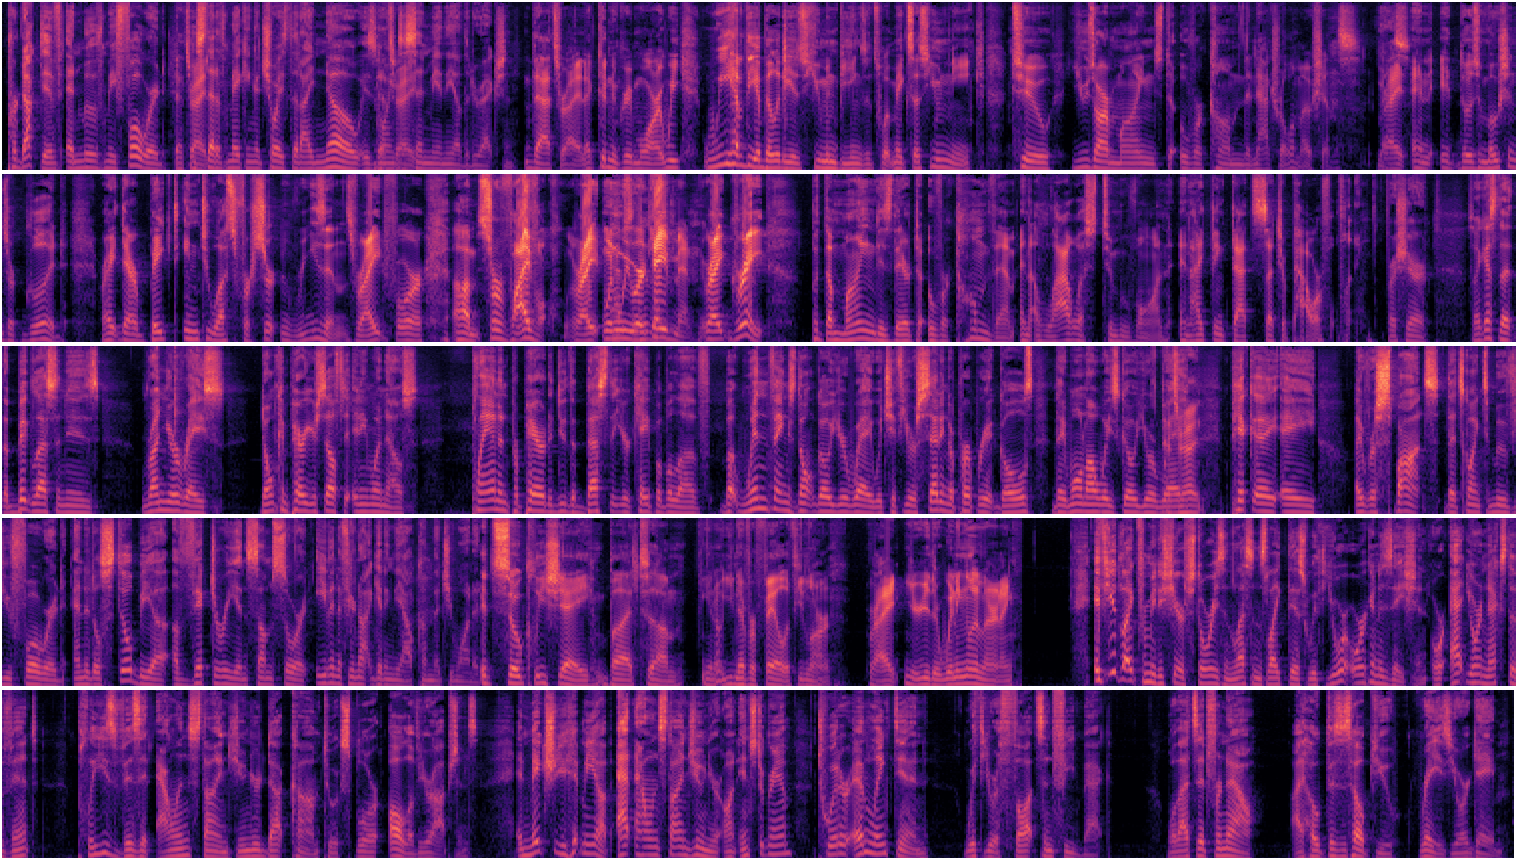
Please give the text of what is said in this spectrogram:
productive and move me forward That's right. instead of making a choice that I know is going That's to send me in the other direction. That's right. I couldn't agree more. We we have the ability as human beings, it's what makes us unique to use our minds to overcome the natural emotions, right? And it, those emotions are good, right? They're baked into us for certain reasons, right? For um, survival, right? When we were cavemen, right? Great. But the mind is there to overcome them and allow us to move on. And I think that's such a powerful thing. For sure. So I guess the, the big lesson is run your race. Don't compare yourself to anyone else. Plan and prepare to do the best that you're capable of. But when things don't go your way, which if you're setting appropriate goals, they won't always go your way. That's right. Pick a, a a response that's going to move you forward and it'll still be a, a victory in some sort, even if you're not getting the outcome that you wanted. It's so cliche, but um, you know, you never fail if you learn, right? You're either winning or learning. If you'd like for me to share stories and lessons like this with your organization or at your next event, please visit alansteinjr.com to explore all of your options. And make sure you hit me up at Alan Stein Jr. on Instagram, Twitter, and LinkedIn with your thoughts and feedback. Well, that's it for now. I hope this has helped you raise your game.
